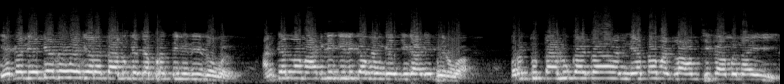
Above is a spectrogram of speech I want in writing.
एका नेत्याजवळ गेला तालुक्याच्या प्रतिनिधीजवळ. आणि त्यांना मागणी केली का बोंग्याची गाडी फिरवा. परंतु तालुक्याचा नेता म्हटला आमची कामं नाही.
